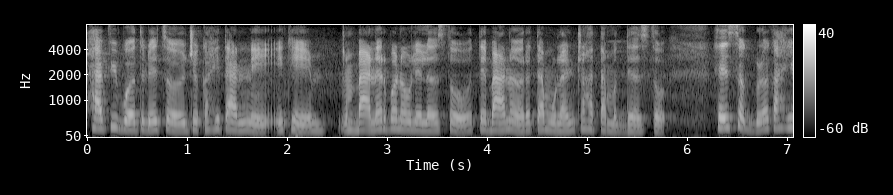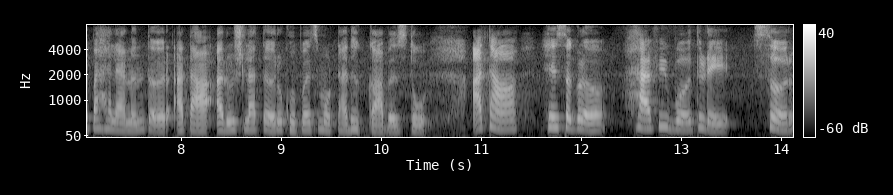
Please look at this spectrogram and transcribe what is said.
हॅपी बर्थडेचं जे काही त्यांनी इथे बॅनर बनवलेलं असतं ते बॅनर त्या मुलांच्या हातामध्ये असतं. हे सगळं काही पाहिल्यानंतर आता आरुषला तर खूपच मोठा धक्का बसतो. आता हे सगळं हॅपी बर्थडे सर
